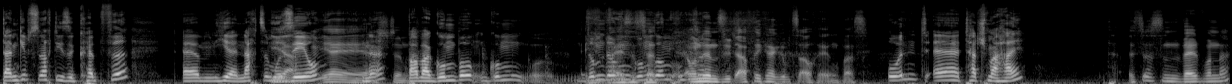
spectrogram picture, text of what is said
Dann gibt es noch diese Köpfe, ähm, hier nachts im Ja, Museum. ja, ja, ja, ne? stimmt. Baba Gumbo, Gum, Dum weiß Dum, es Gum Gum. nicht. und in Südafrika gibt es auch irgendwas. Und äh, Taj Mahal. Ist das ein Weltwunder?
